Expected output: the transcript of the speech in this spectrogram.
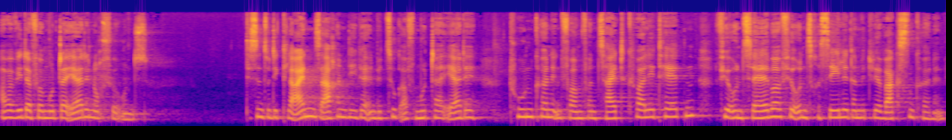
aber weder für Mutter Erde noch für uns. Das sind so die kleinen Sachen, die wir in Bezug auf Mutter Erde tun können in Form von Zeitqualitäten für uns selber, für unsere Seele, damit wir wachsen können.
